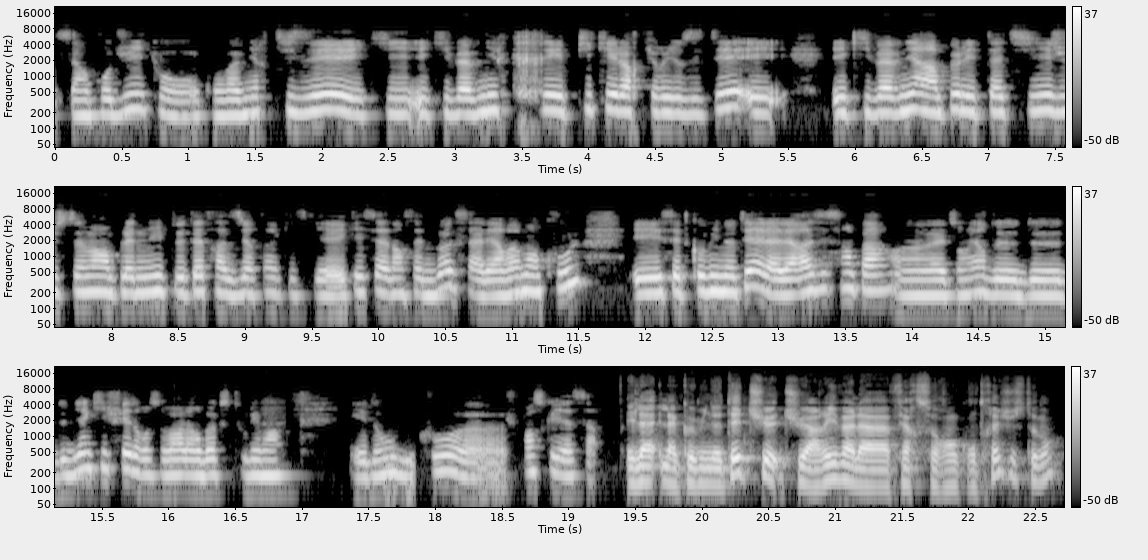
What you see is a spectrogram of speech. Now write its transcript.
c'est un produit qu'on va venir teaser et qui, va venir créer, piquer leur curiosité et, qui va venir un peu les tatiller justement en pleine nuit, peut-être à se dire qu'est-ce qu'il y qu'il y a dans cette box, ça a l'air vraiment cool. Et cette communauté, elle a l'air assez sympa. Euh, elles ont l'air de, de, de, bien kiffer de recevoir leur box tous les mois. Et donc, du coup, euh, je pense qu'il y a ça. Et la, la communauté, tu, tu, arrives à la faire se rencontrer, justement?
